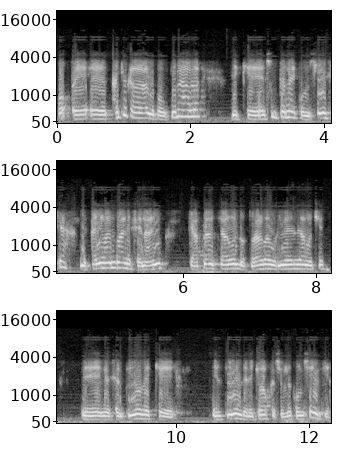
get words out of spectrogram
Oh, eh, eh, hay que aclarar algo. Cuando usted me habla de que es un tema de conciencia, me está llevando al escenario que ha planteado el doctor Álvaro Uribe de anoche, eh, en el sentido de que él tiene el derecho a la objeción de conciencia.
